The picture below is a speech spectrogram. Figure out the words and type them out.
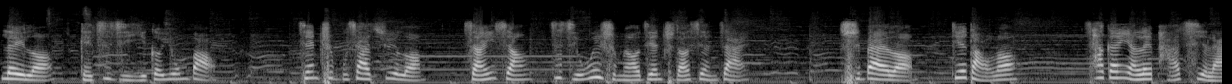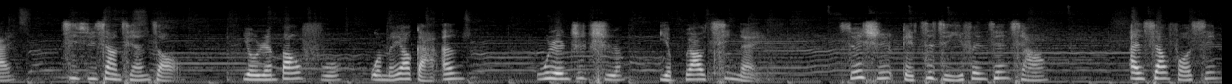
累了给自己一个拥抱。坚持不下去了，想一想自己为什么要坚持到现在。失败了，跌倒了，擦干眼泪，爬起来，继续向前走。有人帮扶，我们要感恩；无人支持，也不要气馁。随时给自己一份坚强，暗香佛心，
